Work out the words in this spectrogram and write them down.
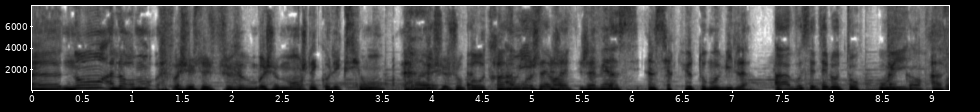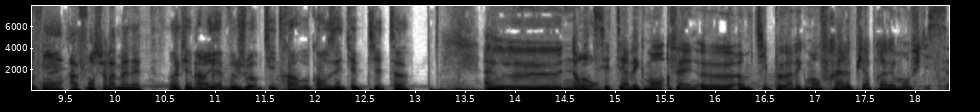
Euh, non, alors moi, je, je, mange les collections. Je joue pas au train. Ah oui. J'avais un, un circuit automobile. Ah, vous c'était l'auto. Oui, D'accord. à Ok. fond, à fond sur la manette. Ok, Marielle, vous jouez au petit train, vous, quand vous étiez petite? Euh, non, Non. c'était avec mon, enfin, euh, un petit peu avec mon frère et puis après avec mon fils.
